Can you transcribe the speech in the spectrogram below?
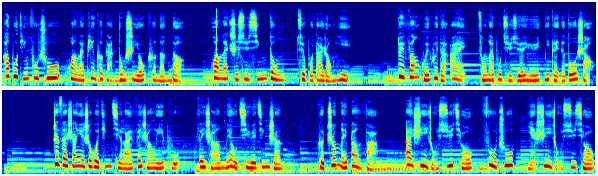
靠不停付出换来片刻感动是有可能的，换来持续心动却不大容易。对方回馈的爱从来不取决于你给的多少，这在商业社会听起来非常离谱，非常没有契约精神。可真没办法，爱是一种需求，付出也是一种需求。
